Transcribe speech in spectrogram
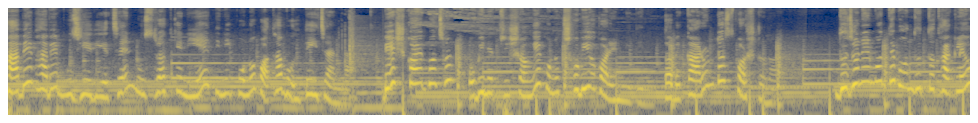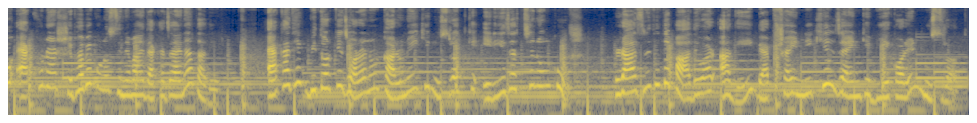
ভাবে ভাবে বুঝিয়ে দিয়েছেন নুসরতকে নিয়ে তিনি কোনো কথা বলতেই চান না। বেশ কয়েক বছর অভিনেত্রীর সঙ্গে কোনো ছবিও করেননি তিনি, তবে কারণটা স্পষ্ট নয়। দুজনের মধ্যে বন্ধুত্ব থাকলেও এখন আর সেভাবে কোনো সিনেমায় দেখা যায় না তাদের। একাধিক বিতর্কে জড়ানোর কারণেই কি নুসরতকে এড়িয়ে যাচ্ছেন অঙ্কুশ? রাজনীতিতে পা দেওয়ার আগেই ব্যবসায়ী নিখিল জাইনকে বিয়ে করেন নুসরত।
